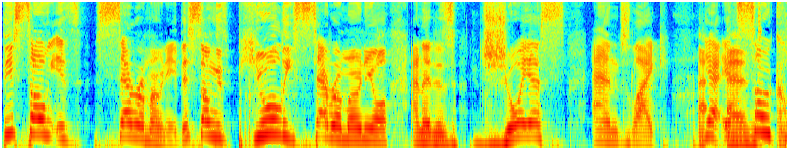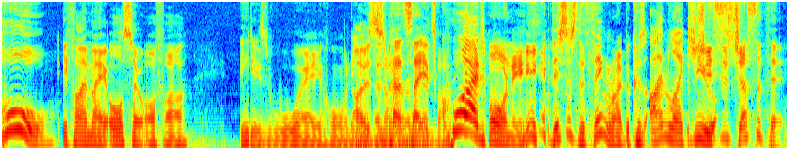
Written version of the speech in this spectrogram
This song is ceremony. This song is purely ceremonial, and it is joyous and like, yeah, it's and- so cool. if I may also offer, it is way horny. I was just about to say it's quite horny. This is the thing, right? Because I'm like you. This is just the thing.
